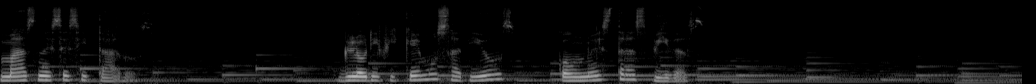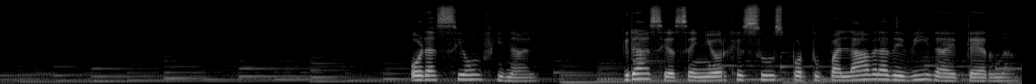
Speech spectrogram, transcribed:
más necesitados. Glorifiquemos a Dios con nuestras vidas. Oración final. Gracias Señor Jesús por tu palabra de vida eterna.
